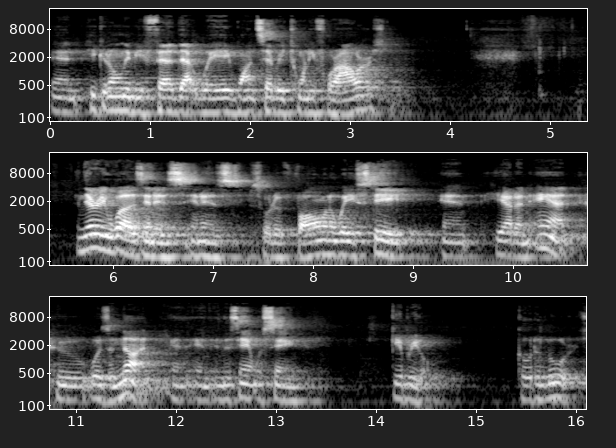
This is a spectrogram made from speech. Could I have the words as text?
and he could only be fed that way once every 24 hours. And there he was in his, in his sort of fallen away state, and he had an aunt who was a nun, and, and, and this aunt was saying, Gabriel, go to Lourdes.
